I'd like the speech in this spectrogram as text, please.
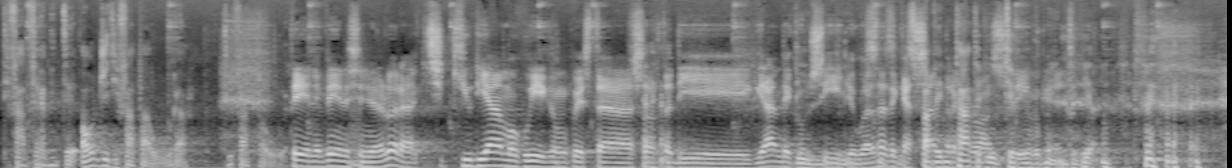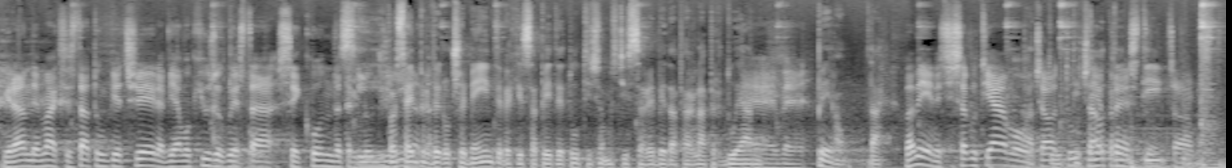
ti fa veramente, oggi ti fa paura. Ti fa paura. Bene, bene signore, allora ci chiudiamo qui con questa sorta di grande consiglio, guardate sì, Cassandra Spaventatevi ulteriormente. Grande Max, è stato un piacere, abbiamo chiuso questa seconda trilogia. Sì, poi sempre velocemente perché sapete tutti insomma, ci sarebbe da parlare per due anni, eh, però dai. Va bene, ci salutiamo, a ciao tutti, a tutti, ciao a presto. Tutti. Ciao.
